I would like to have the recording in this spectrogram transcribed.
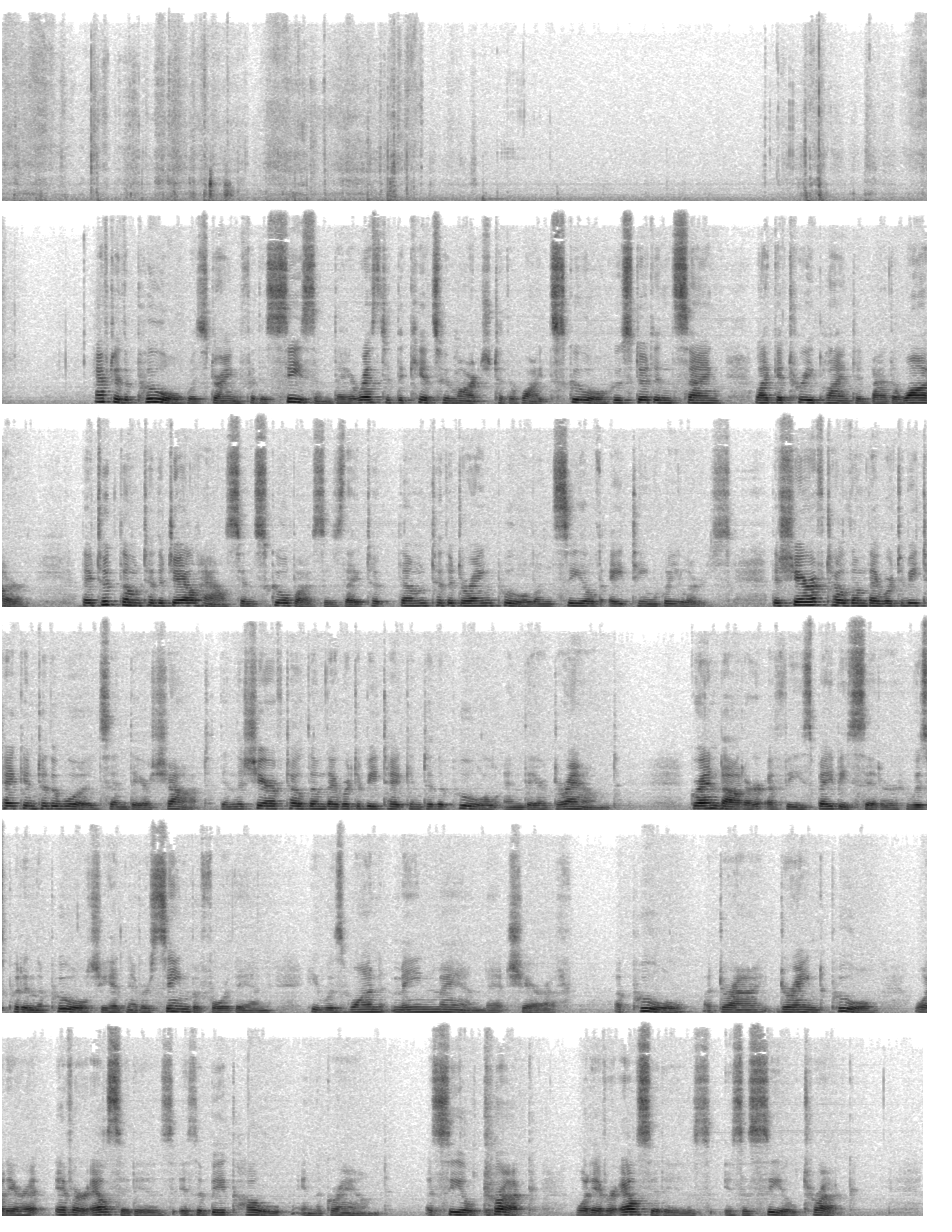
After the pool was drained for the season, they arrested the kids who marched to the white school, who stood and sang like a tree planted by the water. They took them to the jailhouse in school buses. They took them to the drain pool and sealed 18 wheelers. The sheriff told them they were to be taken to the woods and there shot. Then the sheriff told them they were to be taken to the pool and there drowned. Granddaughter of V's babysitter, who was put in the pool she had never seen before then, he was one mean man, that sheriff. A pool, a dry, drained pool, whatever else it is, is a big hole in the ground. A sealed truck, whatever else it is, is a sealed truck.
